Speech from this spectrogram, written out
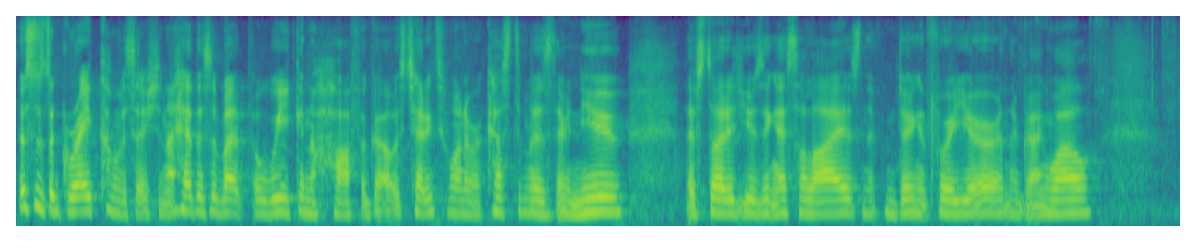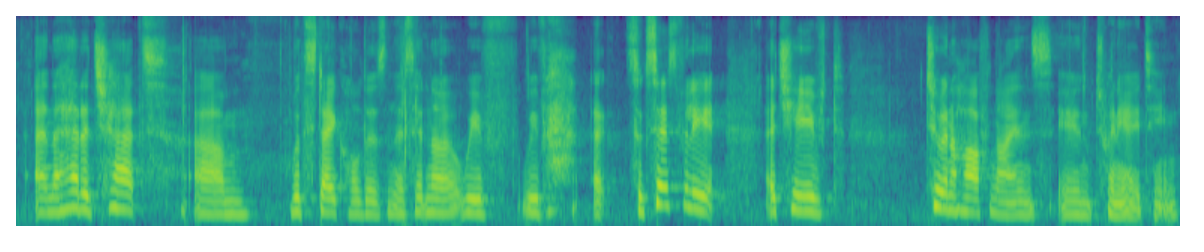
This was a great conversation. I had this about a week and a half ago. I was chatting to one of our customers. They're new. They've started using SLIs and they've been doing it for a year and they're going well. And they had a chat um, with stakeholders and they said, no, we've, we've uh, successfully achieved two and a half nines in 2018.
